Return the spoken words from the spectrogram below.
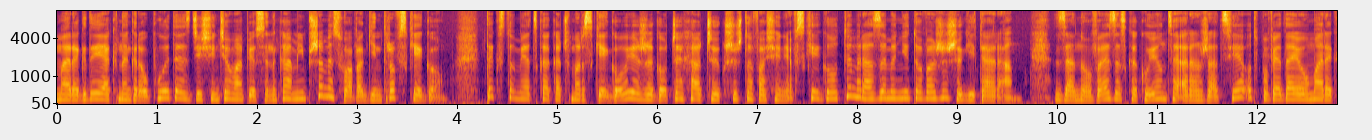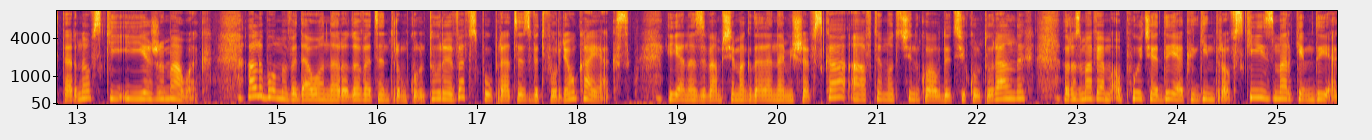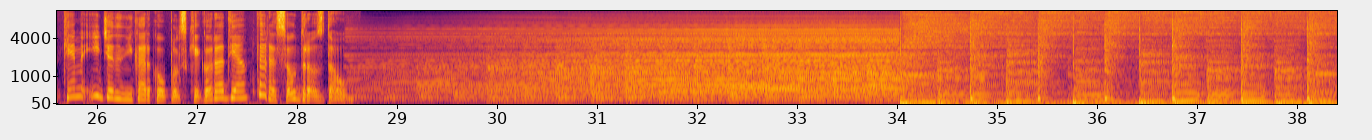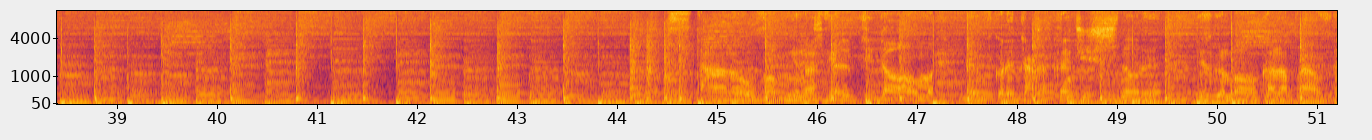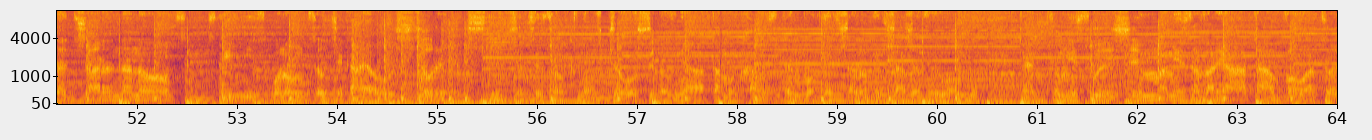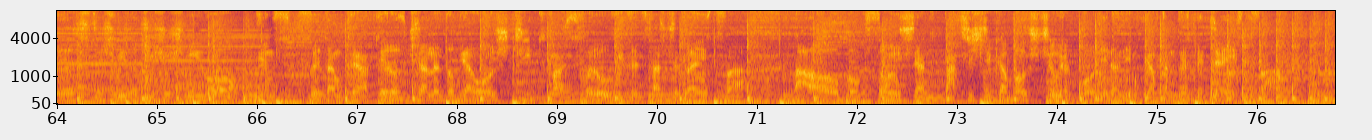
Marek Dyjak nagrał płytę z dziesięcioma piosenkami Przemysława Gintrowskiego. Tekstom Jacka Kaczmarskiego, Jerzego Czecha czy Krzysztofa Sieniawskiego tym razem nie towarzyszy gitara. Za nowe, zaskakujące aranżacje odpowiadają Marek Tarnowski i Jerzy Małek. Album wydało Narodowe Centrum Kultury we współpracy z wytwórnią Kajaks. Ja nazywam się Magdalena Miszewska, a w tym odcinku audycji kulturalnych rozmawiam o płycie Dyjak Gintrowski z Markiem Dyjakiem i dziennikarką Polskiego Radia Teresą Drozdą. Nasz wielki dom Dym w korytarzach kręcisz sznury Jest głęboka naprawdę czarna noc. Z piwnic płonące uciekają szczury. Śliczę przez okno w czoło szybownia Tam chaos ten powietrza robię żarze wyłom. Ten co mnie słyszy ma mnie za wariata Woła co jeszcze świże ci się śniło. Więc chwytam kraty rozgrzane do białości Twarz swoją widzę, twarz przekleństwa a obok sąsiad patrzy z ciekawością Jak płonie na nim kaftan bezpieczeństwa.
